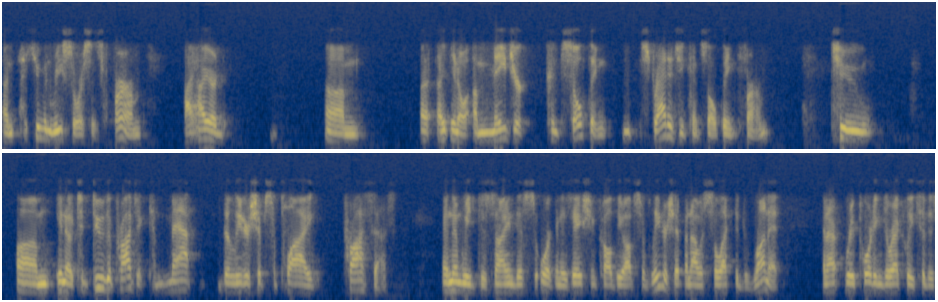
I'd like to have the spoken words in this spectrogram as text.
a human resources firm. I hired, um, a, a, you know, a major consulting strategy consulting firm to um, you know, to do the project, to map the leadership supply process. And then we designed this organization called the Office of Leadership, and I was selected to run it. And I'm reporting directly to the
